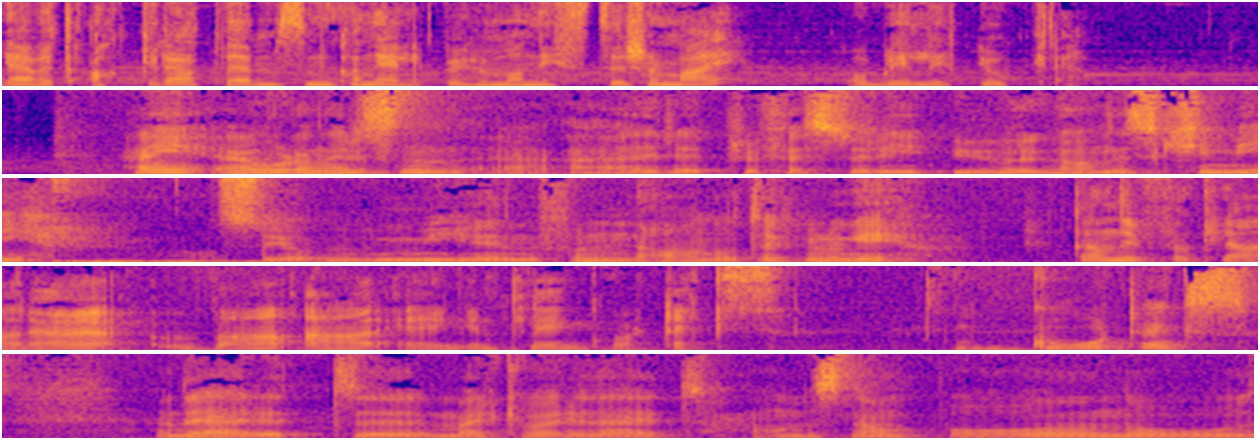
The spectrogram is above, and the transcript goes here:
Jeg vet akkurat hvem som kan hjelpe humanister som meg å bli litt klokere. Hei, jeg er Ola Nilsen. Jeg er professor i uorganisk kjemi. Også jobber mye innenfor nanoteknologi. Kan du forklare hva er egentlig Gore-Tex? Gore-Tex ja, det er et uh, merkevare. Det er et handelsnavn på noe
